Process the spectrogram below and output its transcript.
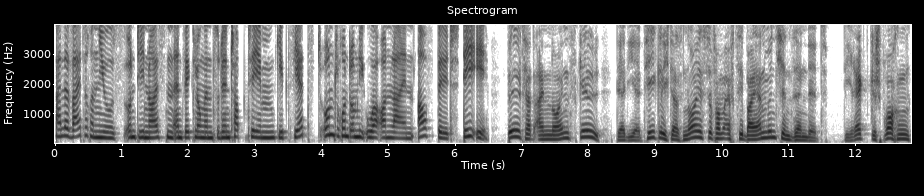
Alle weiteren News und die neuesten Entwicklungen zu den Top-Themen gibt's jetzt und rund um die Uhr online auf Bild.de. Bild hat einen neuen Skill, der dir täglich das Neueste vom FC Bayern München sendet. Direkt gesprochen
